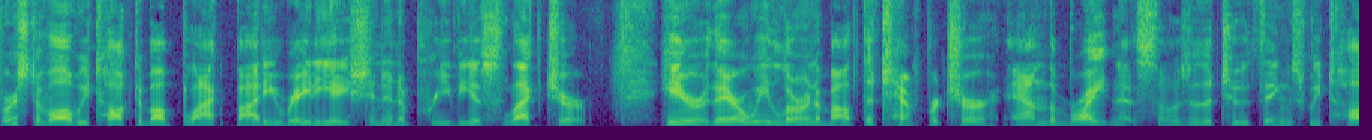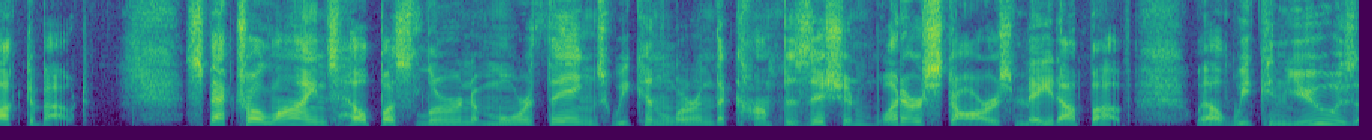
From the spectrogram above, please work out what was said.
First of all, we talked about black body radiation in a previous lecture. Here there we learn about the temperature and the brightness. Those are the two things we talked about. Spectral lines help us learn more things. We can learn the composition. What are stars made up of? Well, we can use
